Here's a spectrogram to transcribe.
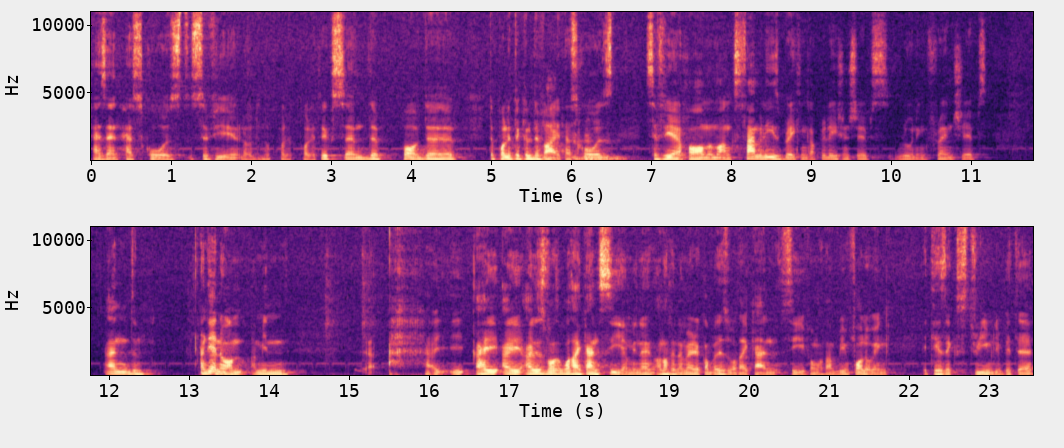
has has caused severe no not politics um, the the the political divide has mm -hmm. caused severe harm amongst families, breaking up relationships, ruining friendships, and and yeah no I'm, i mean. I, I, I, this is what I can see. I mean, I'm not in America, but this is what I can see from what I've been following it is extremely bitter,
